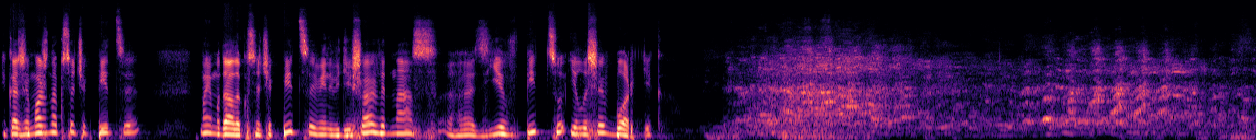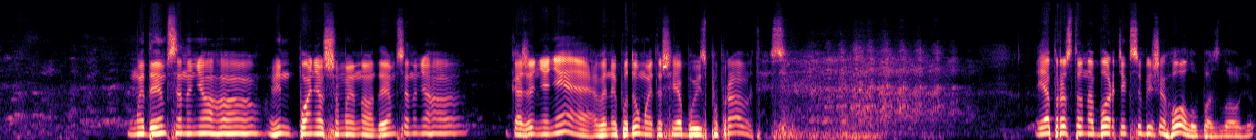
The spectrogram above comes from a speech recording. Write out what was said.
і каже: можна кусочок піци? Ми йому дали кусочок піци, він відійшов від нас, е, з'їв піцу і лишив бортик. Ми дивимося на нього, він поняв, що ми ну, дивимося на нього каже: ні ні ви не подумайте, що я боюсь поправитись. Я просто на бортик собі ще голуба зловлю.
